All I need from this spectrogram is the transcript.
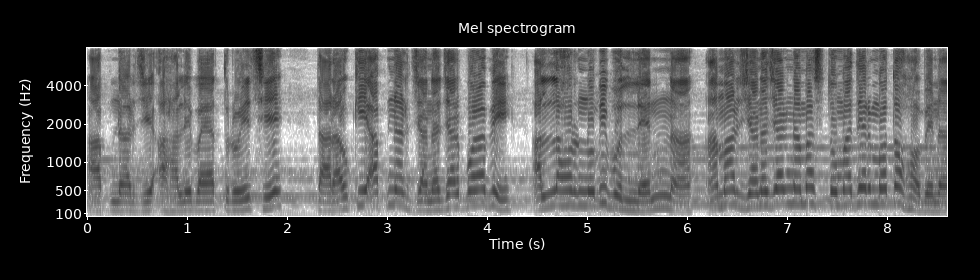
আপনার যে আহলে বায়াত রয়েছে, তারাও কি আপনার জানাজার পড়াবে আল্লাহর নবী বললেন, না, আমার জানাজার নামাজ তোমাদের মতো হবে না।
